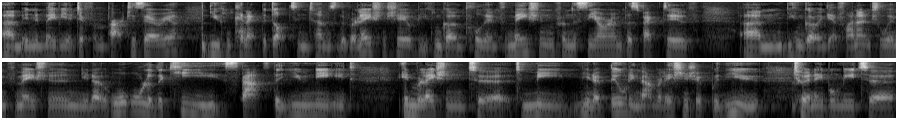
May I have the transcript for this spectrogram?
um, in maybe a different practice area, you can connect the dots in terms of the relationship. You can go and pull information from the CRM perspective. Um, you can go and get financial information, you know, all, all of the key stats that you need in relation to to me, you know, building that relationship with you to enable me to,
